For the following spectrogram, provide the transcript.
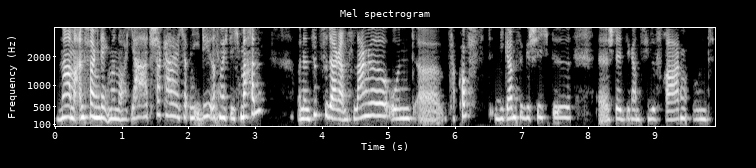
Na, am Anfang denkt man noch, ja, Chaka, ich habe eine Idee, das möchte ich machen. Und dann sitzt du da ganz lange und äh, verkopfst die ganze Geschichte, äh, stellst dir ganz viele Fragen. Und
